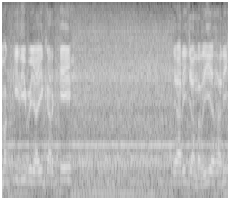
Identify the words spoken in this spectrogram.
ਮੱਕੀ ਦੀ ਬਿਜਾਈ ਕਰਕੇ ਤਿਆਰੀ ਚੱਲ ਰਹੀ ਹੈ ਸਾਰੀ।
